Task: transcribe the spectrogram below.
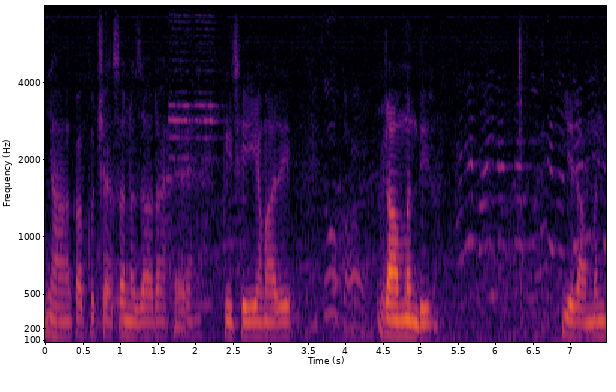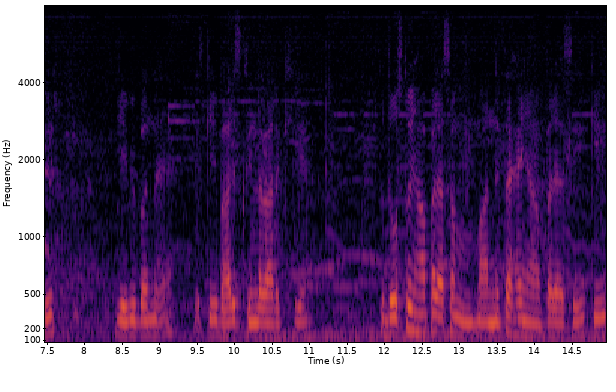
यहाँ का कुछ ऐसा नज़ारा है, पीछे ही हमारे राम मंदिर। ये राम मंदिर, ये भी बंद है, इसकी बाहर स्क्रीन लगा रखी है। तो दोस्तों, यहाँ पर ऐसा मान्यता है यहाँ पर ऐसी कि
